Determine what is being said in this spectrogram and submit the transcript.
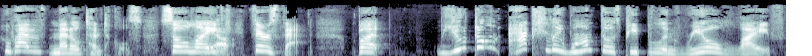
who have metal tentacles. So like Yeah. there's that. But you don't actually want those people in real life.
